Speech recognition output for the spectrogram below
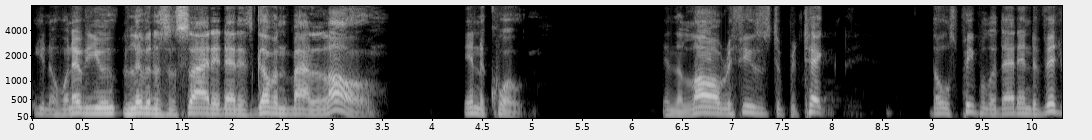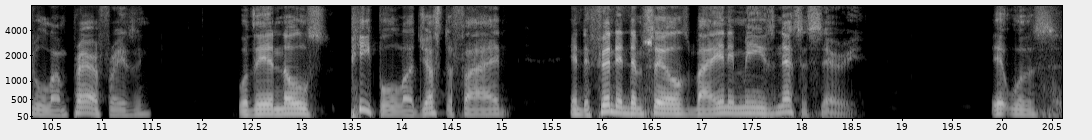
you know whenever you live in a society that is governed by law, in the quote, and the law refuses to protect those people or that individual, I'm paraphrasing, well, then those people are justified in defending themselves by any means necessary. It was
